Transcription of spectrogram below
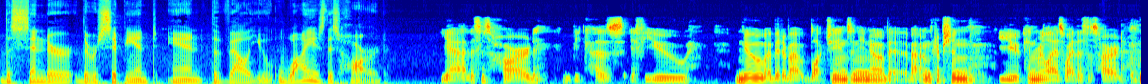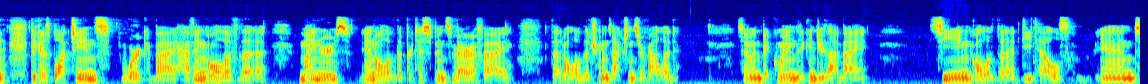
the sender, the recipient, and the value, why is this hard? Yeah, this is hard because if you know a bit about blockchains and you know a bit about encryption, you can realize why this is hard. because blockchains work by having all of the miners and all of the participants verify that all of the transactions are valid. So in Bitcoin, they can do that by seeing all of the details. And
